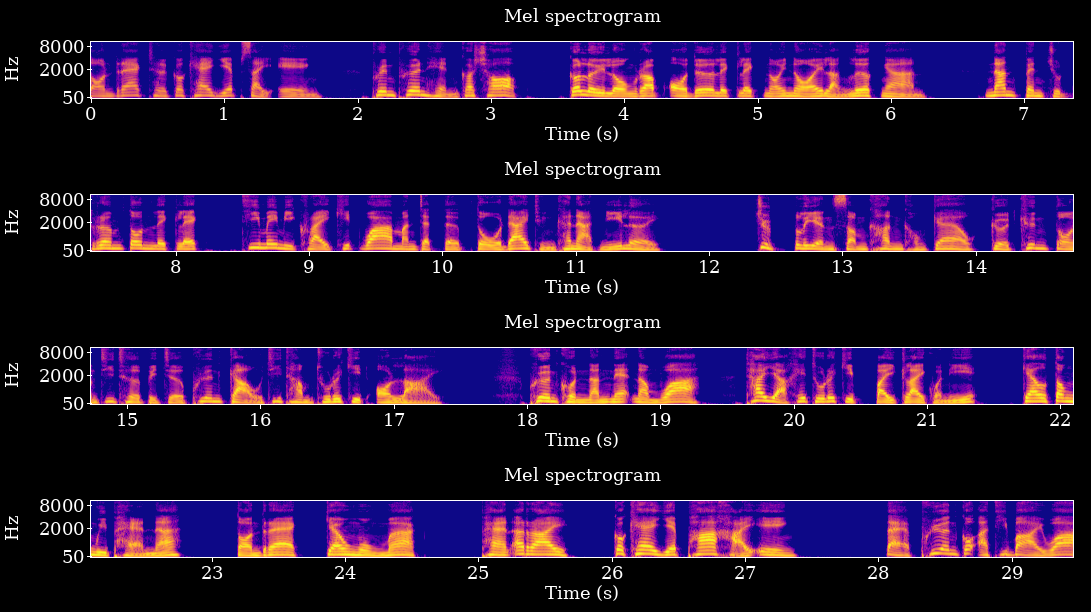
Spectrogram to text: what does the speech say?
ตอนแรกเธอก็แค่เย็บใส่เอง เพื่อนๆเห็นก็ชอบ ก็เลยลงรับออเดอร์เล็ก ๆ น้อยๆ หลังเลิกงาน นั่นเป็นจุดเริ่มต้นเล็กๆ ที่ไม่มีใครคิดว่ามันจะเติบโตได้ถึงขนาดนี้เลย จุดเปลี่ยนสำคัญของแก้วเกิดขึ้นตอนที่เธอไปเจอเพื่อนเก่าที่ทำธุรกิจออนไลน์ เพื่อนคนนั้นแนะนำว่า ถ้าอยากให้ธุรกิจไปไกลกว่านี้ แก้วต้องมีแผนนะ ตอนแรกแก้วงงมาก แผนอะไรก็แค่เย็บผ้าขายเอง แต่เพื่อนก็อธิบายว่า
